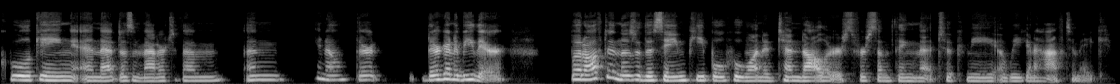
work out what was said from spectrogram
cool looking, and that doesn't matter to them. And you know they're they're gonna be there. But often those are the same people who wanted $10 for something that took me a week and a half to make.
